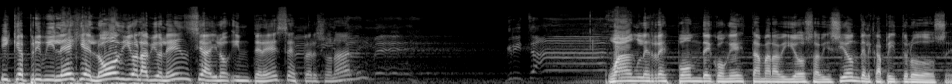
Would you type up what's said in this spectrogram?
y que privilegia el odio, la violencia y los intereses personales? Juan le responde con esta maravillosa visión del capítulo 12.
